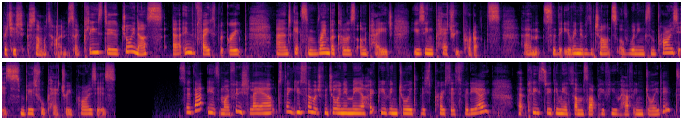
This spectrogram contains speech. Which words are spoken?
British summertime so please do join us uh, in the Facebook group and get some rainbow colours on a page using Peartree products um, so that you're in with a chance of winning some prizes, some beautiful Peartree prizes. So that is my finished layout. Thank you so much for joining me. I hope you've enjoyed this process video. Uh, please do give me a thumbs up if you have enjoyed it.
